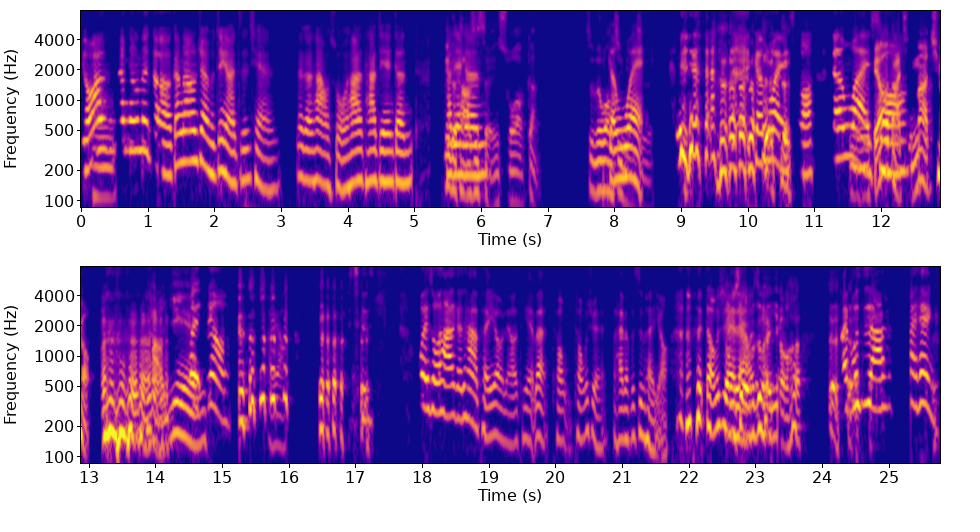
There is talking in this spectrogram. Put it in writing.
有啊。刚刚那个，刚刚 Jeff 进来之前。那个他有说，他他今天跟他今天跟谁说啊？干，是不是忘记跟魏 跟魏说，跟魏说，不要打情骂俏，讨厌。魏没有，没有。魏说他跟他的朋友聊天，不是同同学，还不是朋友，同学聊天不是朋友，哎，不是啊，太 Hank。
